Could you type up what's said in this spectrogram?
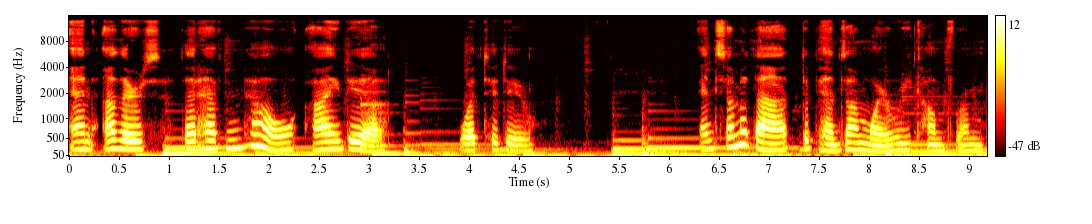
and others that have no idea what to do. And some of that depends on where we come from,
